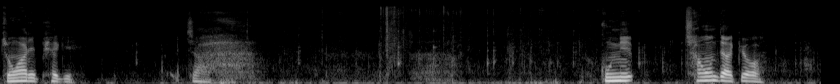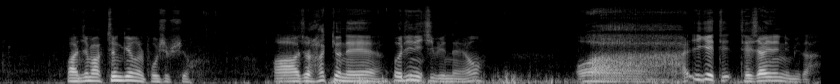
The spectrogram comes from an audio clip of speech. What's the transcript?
종아리 펴기. 자. 국립 창원대학교 마지막 전경을 보십시오. 아, 저 학교 내에 어린이집이 있네요. 와, 이게 대, 대자연입니다.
